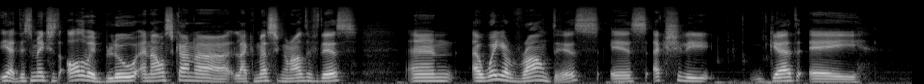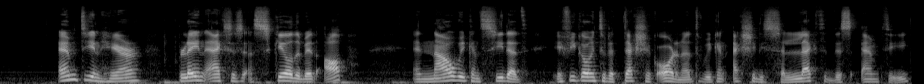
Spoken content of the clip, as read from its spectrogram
yeah, this makes it all the way blue, and I was kind of like messing around with this. And a way around this is actually get a empty in here, plane axis and scale it a bit up. And now we can see that if you go into the texture coordinate, we can actually select this empty.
